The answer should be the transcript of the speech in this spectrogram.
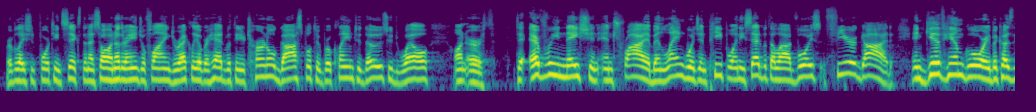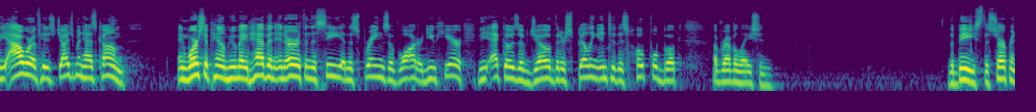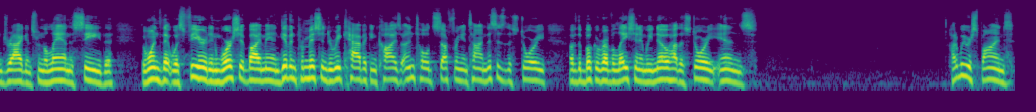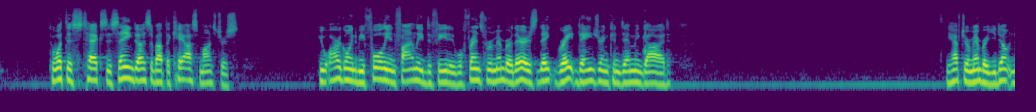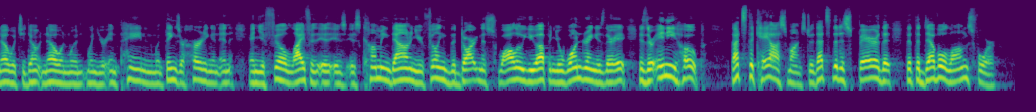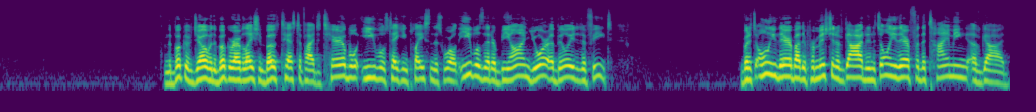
Revelation 14, 6. Then I saw another angel flying directly overhead with an eternal gospel to proclaim to those who dwell on earth, to every nation and tribe and language and people. And he said with a loud voice, Fear God and give him glory, because the hour of his judgment has come. And worship him who made heaven and earth and the sea and the springs of water. Do you hear the echoes of Job that are spilling into this hopeful book of Revelation? The beast, the serpent, dragons from the land, the sea, the the ones that was feared and worshiped by man, given permission to wreak havoc and cause untold suffering and time. This is the story of the book of Revelation, and we know how the story ends. How do we respond to what this text is saying to us about the chaos monsters who are going to be fully and finally defeated? Well, friends, remember there is great danger in condemning God. You have to remember you don't know what you don't know. And when, when you're in pain and when things are hurting and, and, and you feel life is, is, is coming down and you're feeling the darkness swallow you up and you're wondering, is there, is there any hope? That's the chaos monster. That's the despair that, that the devil longs for. In the book of Job and the book of Revelation both testify to terrible evils taking place in this world, evils that are beyond your ability to defeat. But it's only there by the permission of God, and it's only there for the timing of God,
